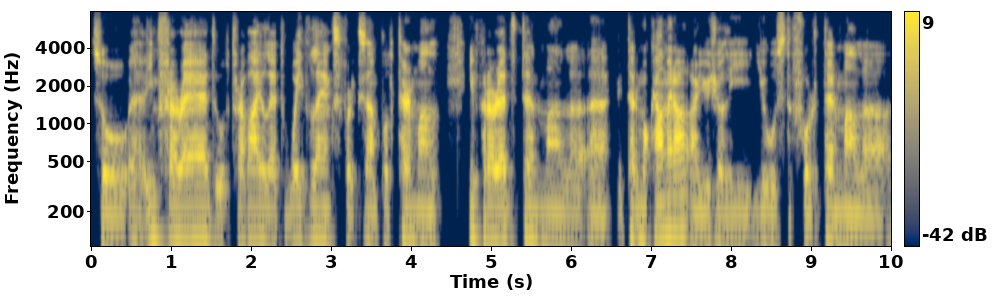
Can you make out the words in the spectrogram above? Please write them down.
so uh, infrared, ultraviolet wavelengths, for example, thermal, infrared thermal uh, thermocamera are usually used for thermal uh,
